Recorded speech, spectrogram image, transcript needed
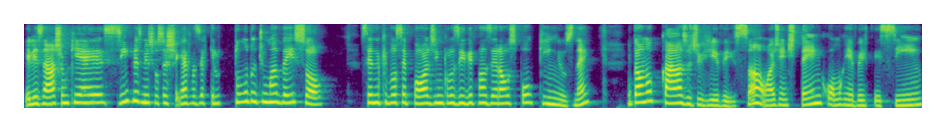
Eles acham que é simplesmente você chegar e fazer aquilo tudo de uma vez só, sendo que você pode, inclusive, fazer aos pouquinhos, né? Então, no caso de reversão, a gente tem como reverter sim,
